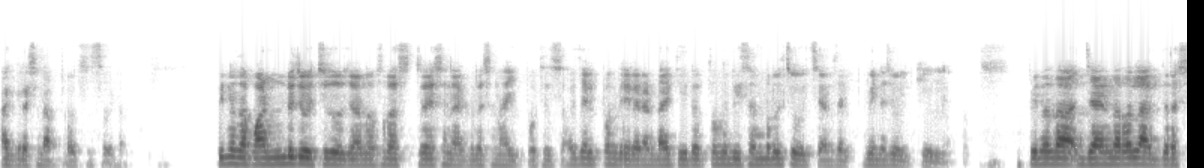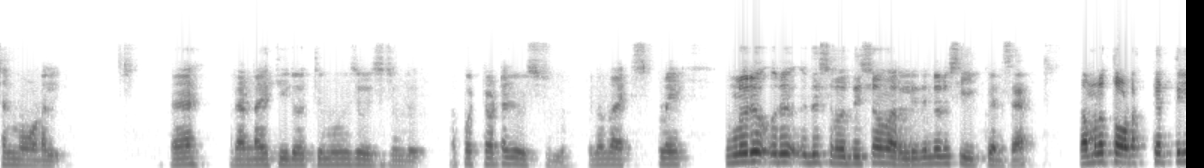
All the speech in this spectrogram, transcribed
അഗ്രഷൻ അപ്രോച്ചസ് എഴുതാം പിന്നെന്താ പണ്ട് ചോദിച്ച ചോദിച്ചാണ് ഫ്രസ്ട്രേഷൻ അഗ്രഷൻ ഹൈപ്പോസിസ് അത് ചിലപ്പോൾ എന്ത് ചെയ്യില്ല രണ്ടായിരത്തി ഇരുപത്തി ഒന്ന് ഡിസംബറിൽ ചോദിച്ചാണ് ചിലപ്പോൾ പിന്നെ ചോദിക്കില്ല പിന്നെന്താ ജനറൽ അഗ്രഷൻ മോഡൽ ഏഹ് രണ്ടായിരത്തി ഇരുപത്തി മൂന്ന് ചോദിച്ചിട്ടുണ്ട് അപ്പൊ ഒറ്റോട്ടെ ചോദിച്ചിട്ടുള്ളൂ. പിന്നെന്താ എക്സ്പ്ലെയിൻ നിങ്ങളൊരു ഒരു ഇത് ശ്രദ്ധിച്ചോന്ന് അറിയില്ല ഇതിന്റെ ഒരു സീക്വൻസ് നമ്മൾ തുടക്കത്തിൽ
